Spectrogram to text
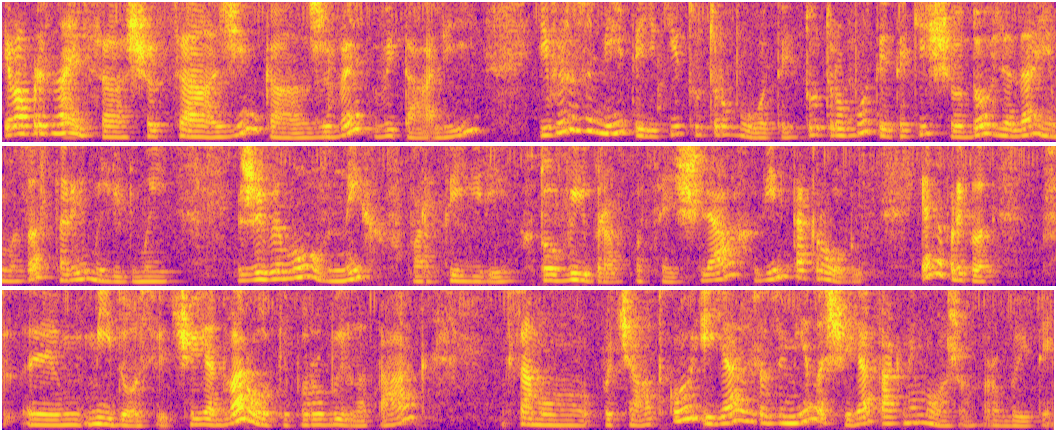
Я вам признаюся, що ця жінка живе в Італії, і ви розумієте, які тут роботи. Тут роботи такі, що доглядаємо за старими людьми, живемо в них в квартирі. Хто вибрав оцей шлях, він так робить. Я, наприклад, е, мій досвід, що я два роки поробила так в самому початку, і я зрозуміла, що я так не можу робити.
